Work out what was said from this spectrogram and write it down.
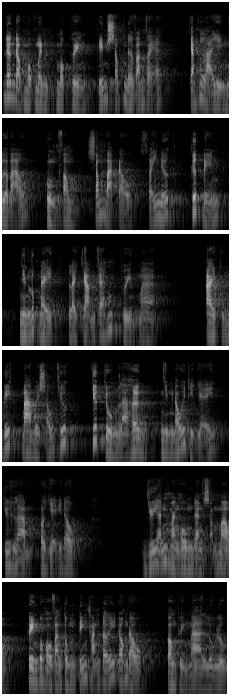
Đơn độc một mình, một thuyền, kiếm sống nơi vắng vẻ, chẳng lạ gì mưa bão, cuồng phong, sóng bạc đầu, xoáy nước, cướp biển, nhưng lúc này lại chạm trán thuyền ma. Ai cũng biết 36 trước, trước chuồng là hơn, nhưng nói thì dễ, chứ làm có dễ đâu. Dưới ánh hoàng hôn đang sẫm màu, thuyền của Hồ Văn Tùng tiến thẳng tới đón đầu, con thuyền ma lù lù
